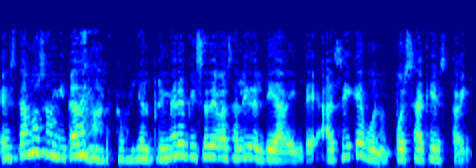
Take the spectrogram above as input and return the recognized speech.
Estamos a mitad de marzo y el primer episodio va a salir el día 20, así que bueno, pues aquí estoy,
